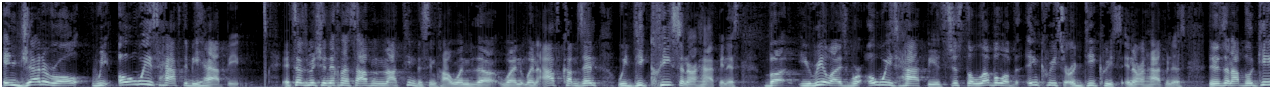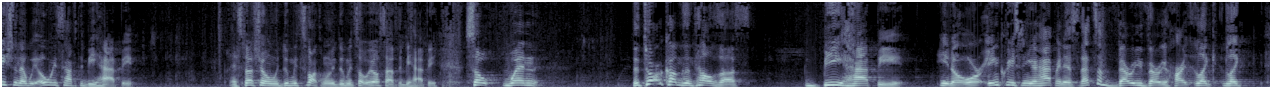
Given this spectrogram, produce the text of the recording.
in general, we always have to be happy. It says when the when when Av comes in, we decrease in our happiness. But you realize we're always happy. It's just the level of increase or decrease in our happiness. There's an obligation that we always have to be happy. Especially when we do mitzvot. When we do mitzvot, we also have to be happy. So when the Torah comes and tells us, be happy, you know, or increase in your happiness, that's a very, very hard, like, like,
